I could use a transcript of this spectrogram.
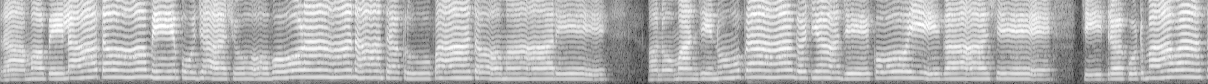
રામ પેલા તમે પૂજાશો ભોળાનાથ કૃપા તમારે. હનુમાનજીનું પ્રાગટ્ય જે કોઈ ગાશે. ચિત્રકૂટમાં વાસ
